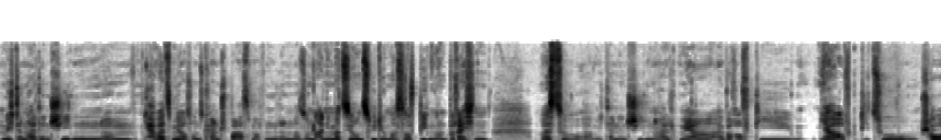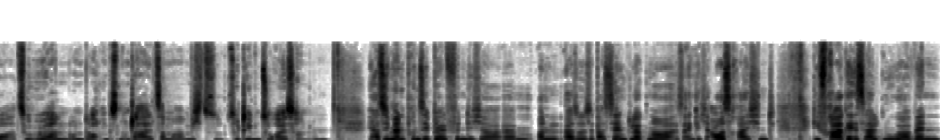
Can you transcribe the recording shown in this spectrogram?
mich dann halt entschieden, ähm, ja, weil es mir auch sonst keinen Spaß macht, wenn du dann da so ein Animationsvideo machst auf Biegen und Brechen weißt du, habe mich dann entschieden, halt mehr einfach auf die, ja, auf die Zuschauer zu hören und auch ein bisschen unterhaltsamer mich zu, zu Themen zu äußern. Mhm. Ja, also ich meine, prinzipiell finde ich ja, ähm, on, also Sebastian Glöckner ist eigentlich ausreichend. Die Frage ist halt nur, wenn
